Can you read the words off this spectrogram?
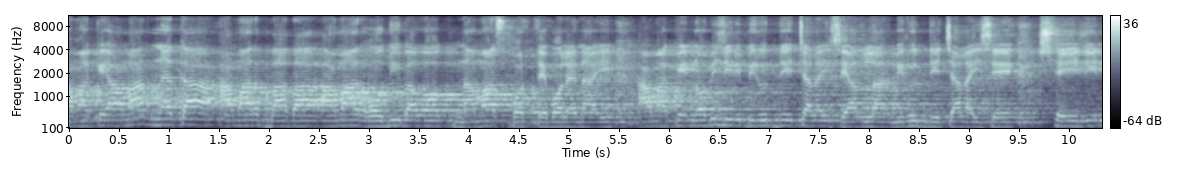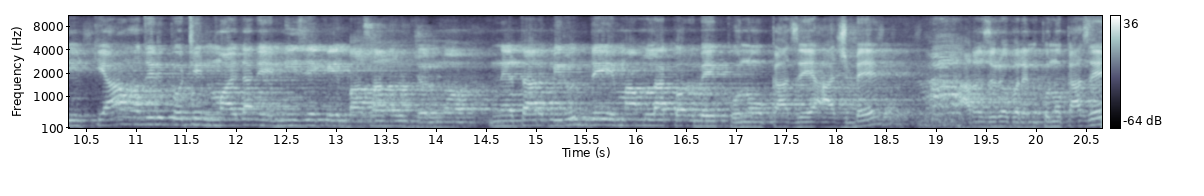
আমাকে আমার নেতা, আমার বাবা, আমার অভিভাবক নামাজ পড়তে বলে নাই। আমাকে নবীজির বিরুদ্ধে চালাইছে, আল্লাহর বিরুদ্ধে চালাইছে। সেই দিন কিয়ামতের কঠিন ময়দানে নিজেকে বাঁচানোর জন্য নেতার বিরুদ্ধে মামলা করবে, কোনো কাজে আসবে? আরও জোরে বলেন, কোনো কাজে?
